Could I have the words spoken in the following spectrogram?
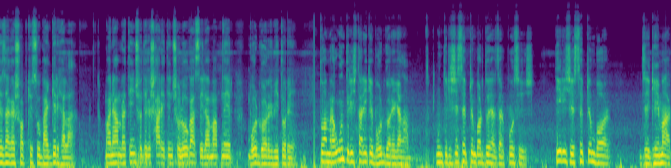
এ জায়গায় সব কিছু ভাগ্যের খেলা। মানে আমরা তিনশো থেকে সাড়ে তিনশো লোক আসছিলাম আপনার ভোট ঘরের ভিতরে। তো আমরা উনত্রিশ তারিখে ভোট ঘরে গেলাম। উনত্রিশে সেপ্টেম্বর দুই হাজার পঁচিশ, তিরিশে সেপ্টেম্বর যে গেমার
